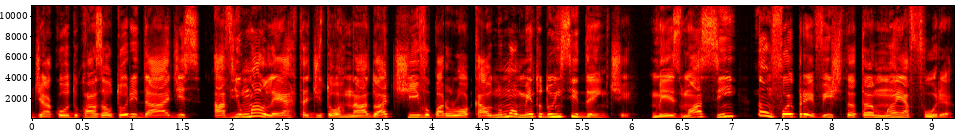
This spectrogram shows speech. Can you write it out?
De acordo com as autoridades, havia um alerta de tornado ativo para o local no momento do incidente. Mesmo assim, não foi prevista tamanha fúria.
